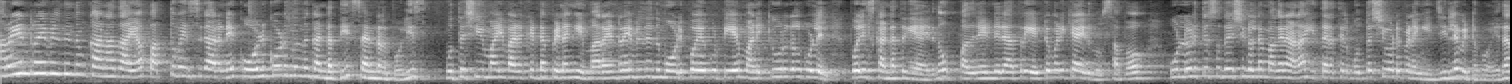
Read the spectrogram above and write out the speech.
മറൈൻ ഡ്രൈവിൽ നിന്നും കാണാതായ പത്ത് വയസ്സുകാരനെ കോഴിക്കോട് നിന്നും കണ്ടെത്തി സെൻട്രൽ പോലീസ്. മുത്തശ്ശിയുമായി വഴക്കിട്ട പിണങ്ങി മറൈൻ ഡ്രൈവിൽ നിന്നും ഓടിപ്പോയ കുട്ടിയെ മണിക്കൂറുകൾക്കുള്ളിൽ പോലീസ് കണ്ടെത്തുകയായിരുന്നു. പതിനേഴിന് രാത്രി എട്ട് മണിക്കായിരുന്നു സംഭവം. ഉള്ളുരുത്തി സ്വദേശികളുടെ മകനാണ് ഇത്തരത്തിൽ മുത്തശ്ശിയോട് പിണങ്ങി ജില്ല വിട്ടുപോയത്.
